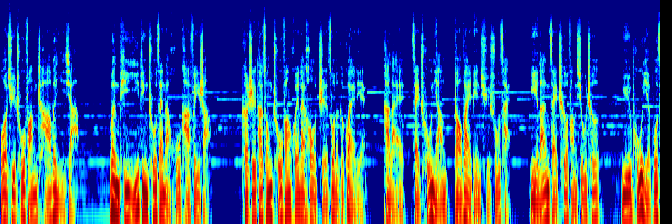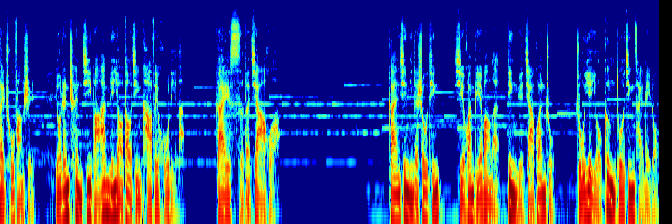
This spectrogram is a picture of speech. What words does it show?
我去厨房查问一下，问题一定出在那壶咖啡上。可是他从厨房回来后只做了个怪脸，看来在厨娘到外边取蔬菜，米兰在车房修车，女仆也不在厨房时，有人趁机把安眠药倒进咖啡壶里了。该死的家伙！感谢您的收听，喜欢别忘了订阅加关注，主页有更多精彩内容。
